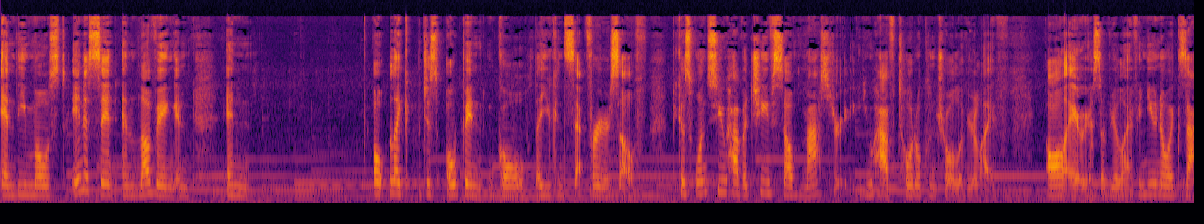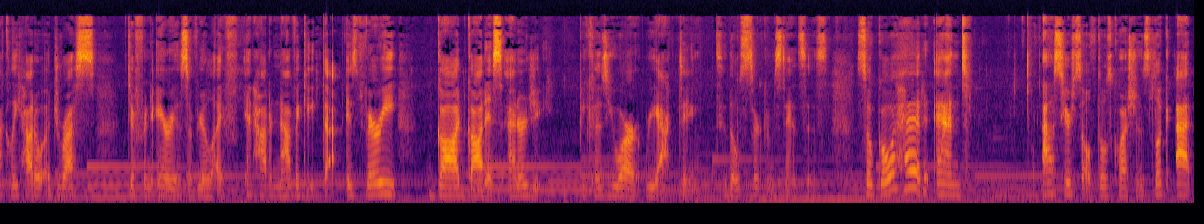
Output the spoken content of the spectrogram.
and the most innocent and loving and and oh, like just open goal that you can set for yourself. Because once you have achieved self mastery you have total control of your life all areas of your life. And you know exactly how to address different areas of your life and how to navigate that. Is very god goddess energy because you are reacting to those circumstances. So go ahead and ask yourself those questions. Look at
